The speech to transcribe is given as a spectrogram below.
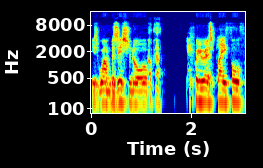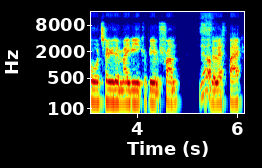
his one position, or okay. If we were to play four four two, then maybe he could be in front yeah. of the left back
